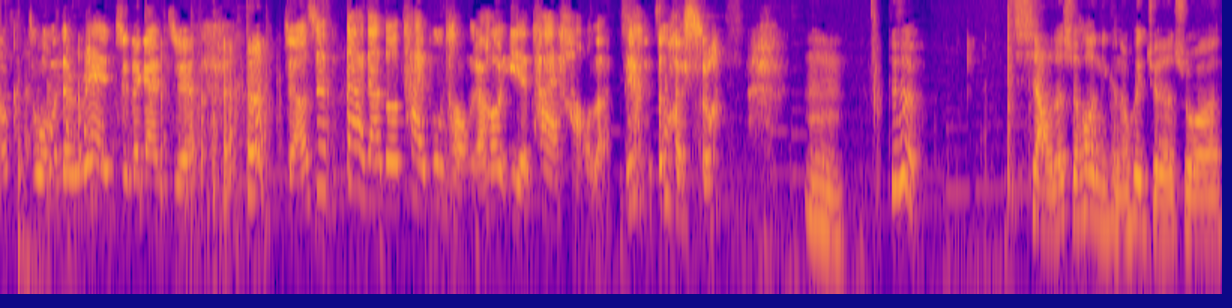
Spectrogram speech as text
of 我们的 range 的感觉，主要是大家都太不同，然后也太好了，只有这么说。嗯，就是小的时候，你可能会觉得说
